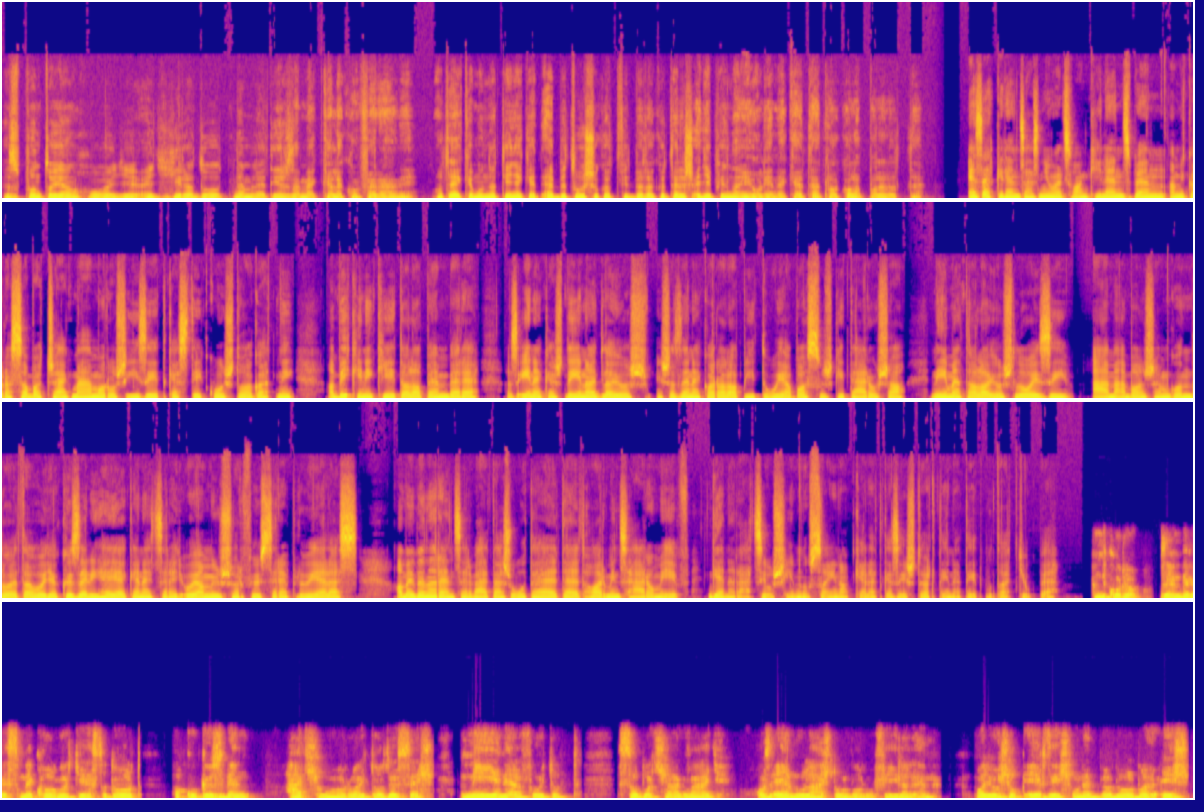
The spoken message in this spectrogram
Ez pont olyan, hogy egy híradót nem lehet érzelmekkel lekonferálni. Ott el kell mondani a tényeket, ebbe túl sokat vitt bele a köteles, egyébként nagyon jól énekelt, tehát a kalappal előtte. 1989-ben, amikor a szabadság mámoros ízét kezdték kóstolgatni, a Bikini két alapembere, az énekes D. Nagy Lajos és a zenekar alapítója, basszusgitárosa, német Alajos Lojzi álmában sem gondolta, hogy a közeli helyeken egyszer egy olyan műsor főszereplője lesz, amelyben a rendszerváltás óta eltelt 33 év generációs himnuszainak keletkezés történetét mutatjuk be. Amikor az ember ezt meghallgatja, ezt a dalt, akkor közben átsúan rajta az összes mélyen elfolytott szabadságvágy, az elmúlástól való félelem. Nagyon sok érzés van ebbe a dalba, és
